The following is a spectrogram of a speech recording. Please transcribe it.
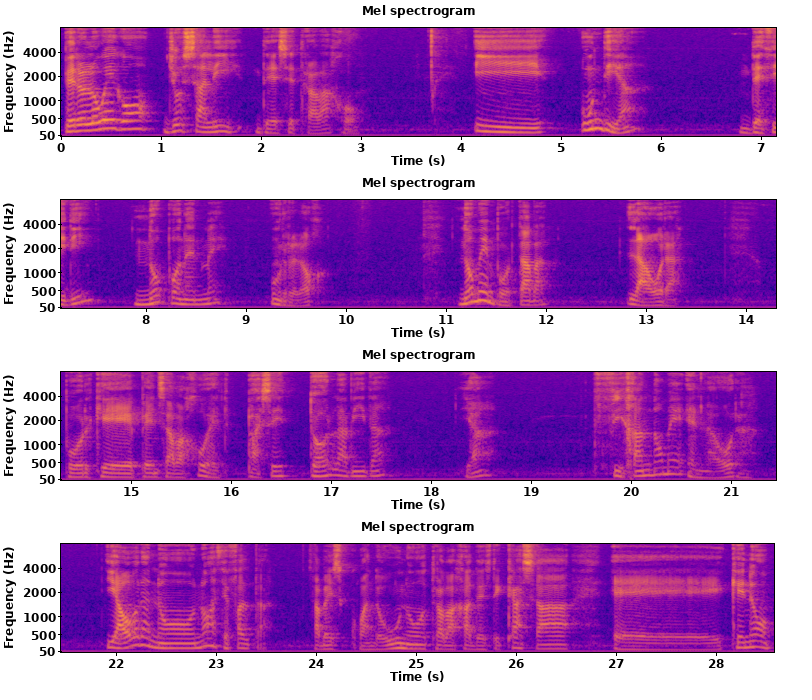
Pero luego yo salí de ese trabajo y un día decidí no ponerme un reloj. No me importaba la hora, porque pensaba, joder, pasé toda la vida ya fijándome en la hora. Y ahora no, no hace falta. ¿Sabes? Cuando uno trabaja desde casa, eh, que no.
